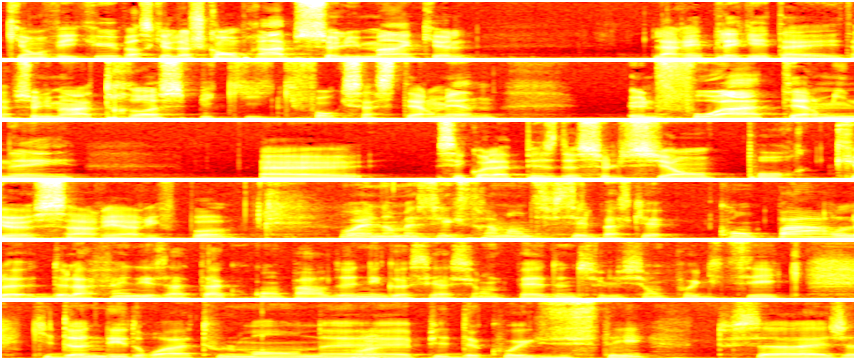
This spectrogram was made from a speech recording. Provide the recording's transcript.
qu'ils ont vécues? Parce que là, je comprends absolument que la réplique est, absolument atroce puis qu'il faut que ça se termine. Une fois terminé, euh, c'est quoi la piste de solution pour que ça réarrive pas? Oui, non, mais c'est extrêmement difficile parce que qu'on parle de la fin des attaques ou qu'on parle de négociation de paix, d'une solution politique qui donne des droits à tout le monde, euh, puis de coexister, tout ça, euh, je-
